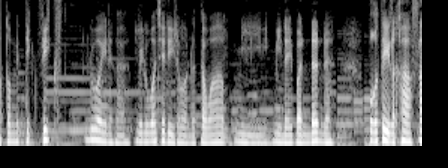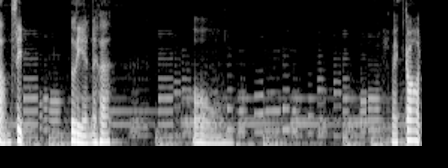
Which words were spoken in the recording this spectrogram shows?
automatic fix ด้วยนะคะ ไม่รู้ว่าจะดีหรือเปล่านะ แต่ว่ามีมีในบันเดิลนะ ปกติราคา 30 เหรียญนะคะ โอ้ my god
